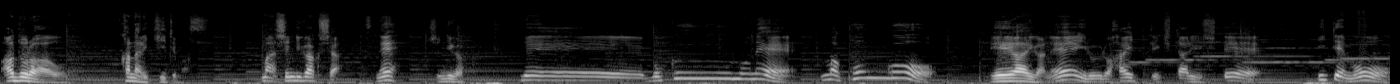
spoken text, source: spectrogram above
アドラーをかなり聞いてます。まあ、心理学者ですね。心理学。で、僕もね、まあ、今後、AI がね、いろいろ入ってきたりしていても、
